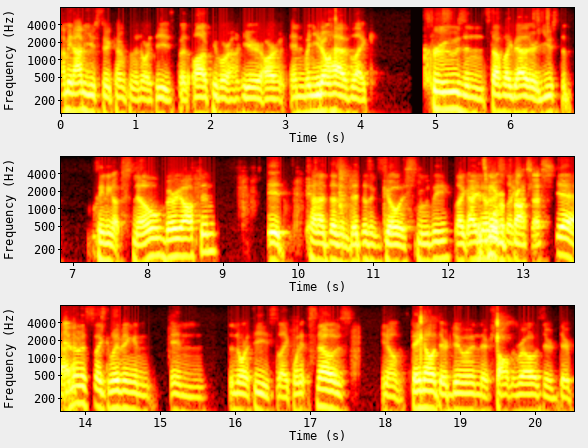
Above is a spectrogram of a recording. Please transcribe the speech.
I mean, I'm used to it coming from the Northeast, but a lot of people around here aren't. And when you don't have like crews and stuff like that that are used to cleaning up snow very often, it kind of doesn't. That doesn't go as smoothly. Like I it's noticed, more of a like, process. yeah, I Yeah. noticed like living in in the Northeast, like when it snows, you know, they know what they're doing. They're salting the roads. They're they're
